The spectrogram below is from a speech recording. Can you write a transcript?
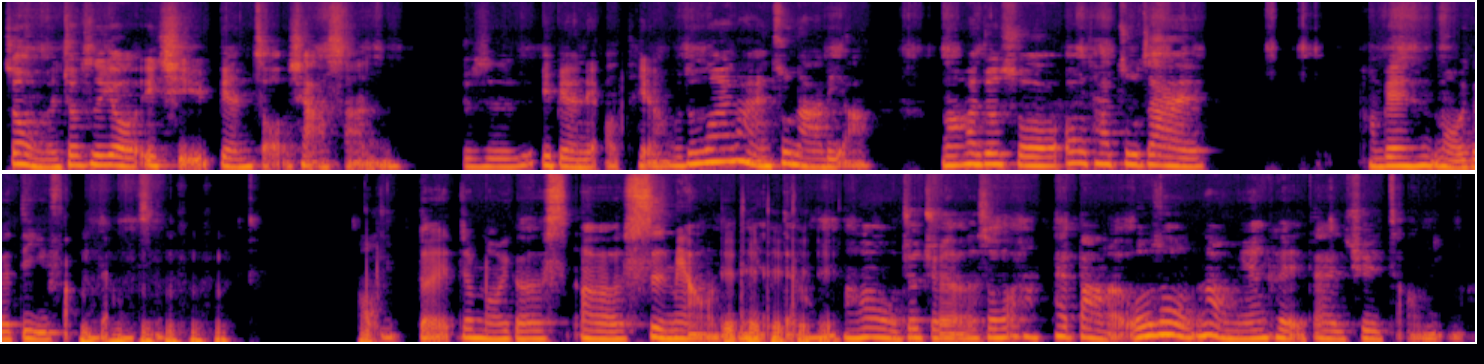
所以我们就是又一起边走下山，就是一边聊天。我就说：“哎，那你住哪里啊？”然后他就说：“哦，他住在旁边某一个地方，这样子。哦，对，就某一个呃寺庙里对对对对对然后我就觉得说啊，太棒了！我就说，那我明天可以再去找你吗？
